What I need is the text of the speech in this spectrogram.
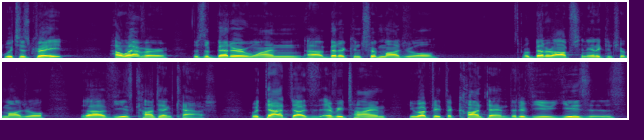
which is great. However, there's a better one, uh, better contrib module, or better option in a contrib module, uh, views content cache. What that does is every time you update the content that a view uses,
